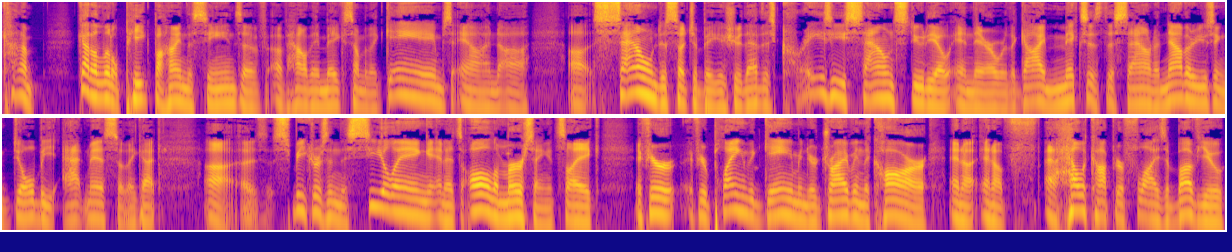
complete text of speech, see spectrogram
kind of got a little peek behind the scenes of of how they make some of the games and. Uh, uh, sound is such a big issue. They have this crazy sound studio in there where the guy mixes the sound, and now they're using Dolby Atmos. So they got uh, uh, speakers in the ceiling, and it's all immersing. It's like if you're if you're playing the game and you're driving the car, and a and a, helicopter flies above you.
